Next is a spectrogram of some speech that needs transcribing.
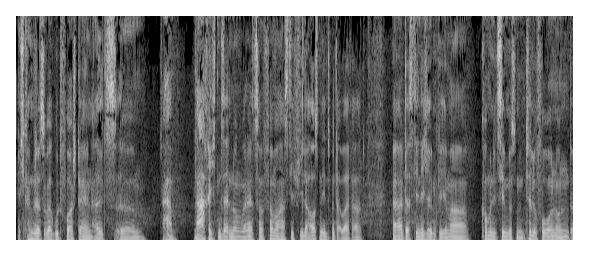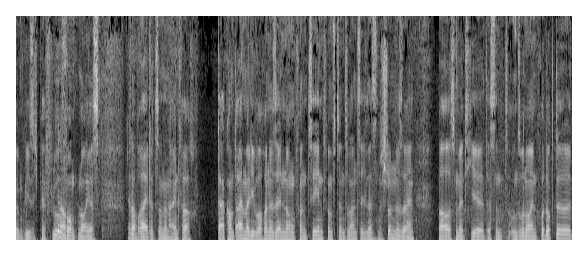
Ich könnte das sogar gut vorstellen als ähm, ja, Nachrichtensendung, wenn du jetzt so eine Firma hast, die viele Außendienstmitarbeiter hat, ja, dass die nicht irgendwie immer kommunizieren müssen mit dem Telefon und irgendwie sich per Flurfunk Neues Genau. verbreitet, sondern einfach, da kommt einmal die Woche eine Sendung von 10, 15, 20, lass es eine Stunde sein, raus mit hier, das sind unsere neuen Produkte,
